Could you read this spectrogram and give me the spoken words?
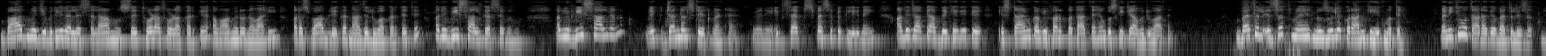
بعد میں جبریل علیہ السلام اس سے تھوڑا تھوڑا کر کے عوامر و نواحی اور اسباب لے کر نازل ہوا کرتے تھے اور یہ بیس سال کے عرصے میں ہوا۔ اب یہ بیس سال جو نا، ایک جنرل اسٹیٹمنٹ ہے یعنی ایگزیکٹ اسپیسیفکلی نہیں۔ آگے جا کے آپ دیکھیں گے کہ اس ٹائم کا بھی فرق بتاتے ہیں، اس کی کیا وجوہات ہیں۔ بیت العزت میں نزول قرآن کی حکمتیں۔ یعنی کیوں اتارا گیا بیت العزت میں؟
